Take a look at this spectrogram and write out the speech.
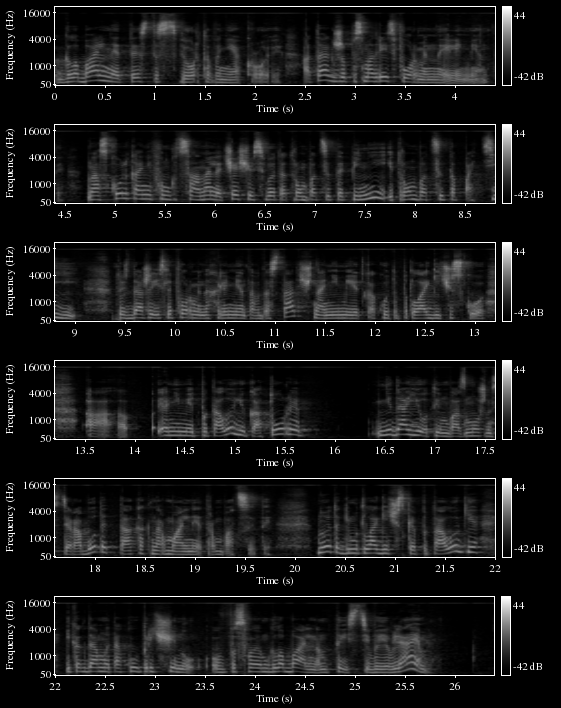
глобальные тесты свертывания крови, а также посмотреть форменные элементы, насколько они функциональны. Чаще всего это тромбоцитопении и тромбоцитопатии. То есть даже если форменных элементов достаточно, они имеют какую-то патологическую, а, они имеют патологию, которая не дает им возможности работать так, как нормальные тромбоциты. Но это гематологическая патология, и когда мы такую причину в своем глобальном тесте выявляем,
